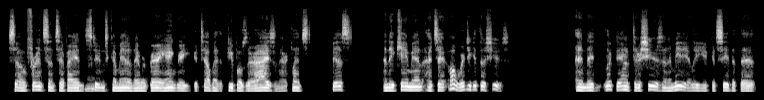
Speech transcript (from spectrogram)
So, for instance, if I had mm. students come in and they were very angry, you could tell by the pupils their eyes and their clenched fists, and they came in, I'd say, Oh, where'd you get those shoes? And they'd look down at their shoes, and immediately you could see that the,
